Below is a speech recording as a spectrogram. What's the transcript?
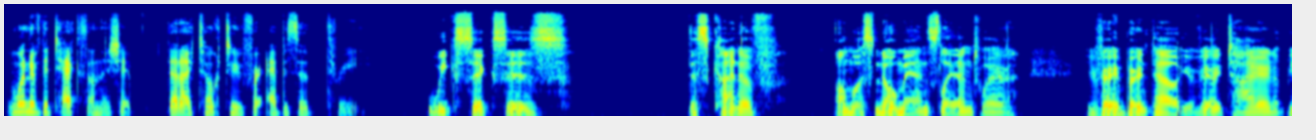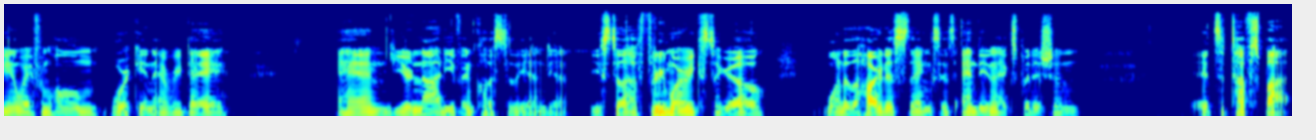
one of the techs on the ship that I talked to for episode 3. Week 6 is this kind of almost no man's land where you're very burnt out, you're very tired of being away from home, working every day, and you're not even close to the end yet. You still have three more weeks to go. One of the hardest things is ending an expedition. It's a tough spot.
